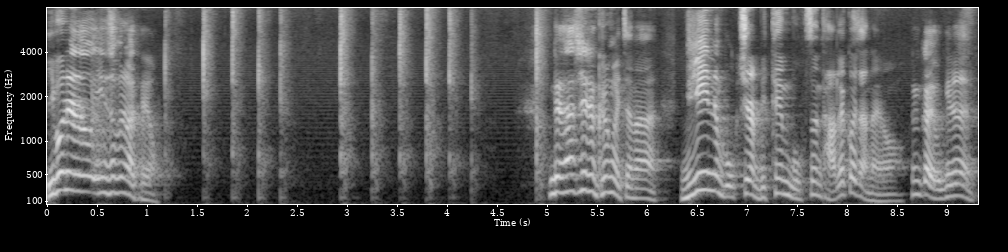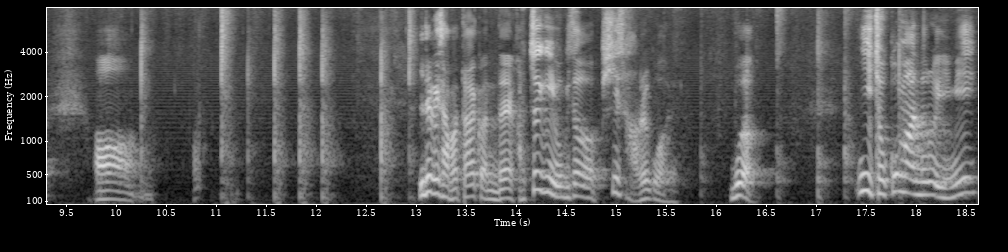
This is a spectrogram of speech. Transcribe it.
이번에도 인수분해가 돼요. 근데 사실은 그런 거 있잖아. 위에 있는 몫이랑 밑에 있는 몫은 다를 거잖아요. 그러니까 여기는 어 이렇게 잡았다 할 건데 갑자기 여기서 P4를 구하래. 뭐야? 이 조건만으로 이미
